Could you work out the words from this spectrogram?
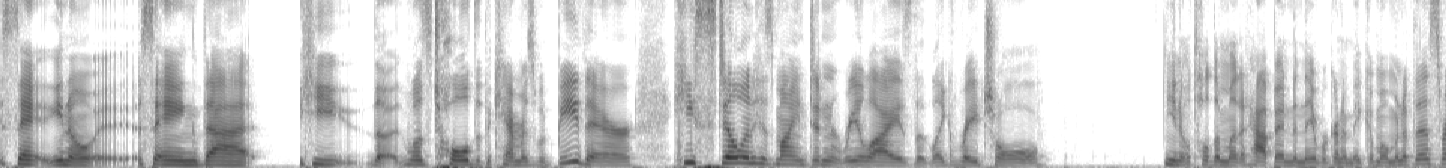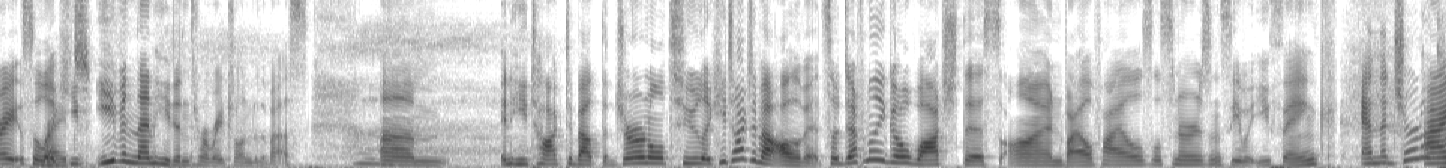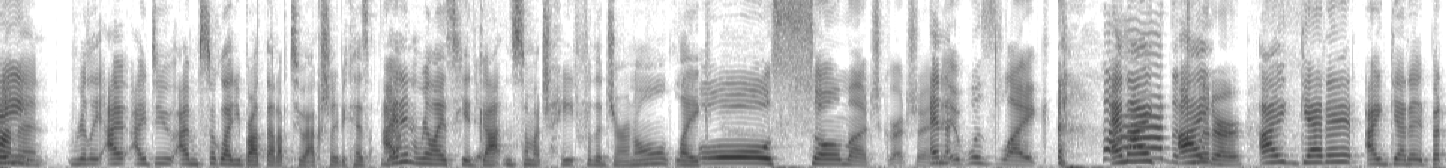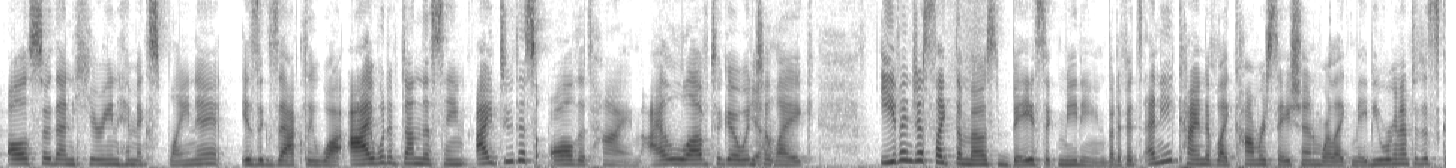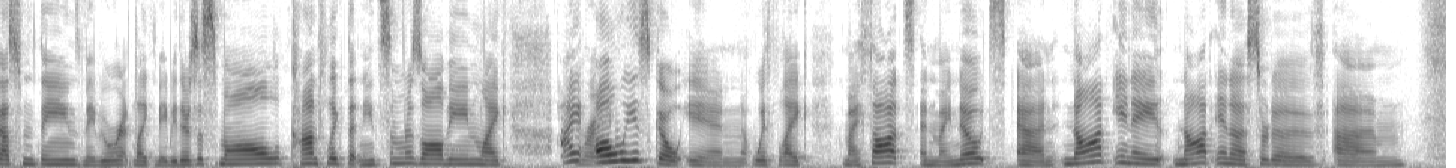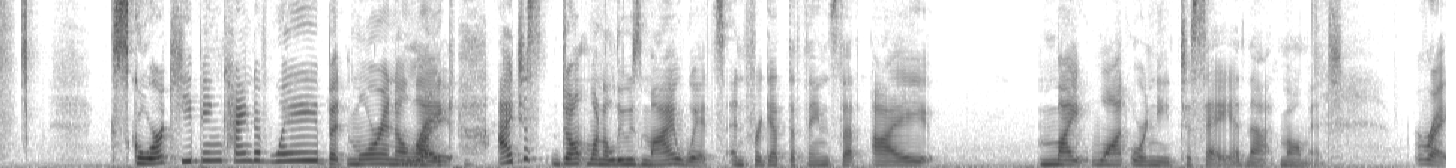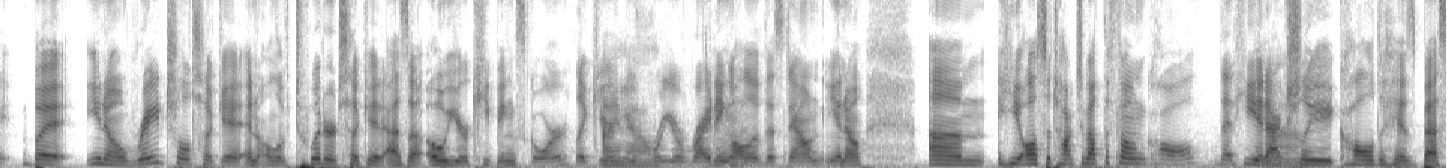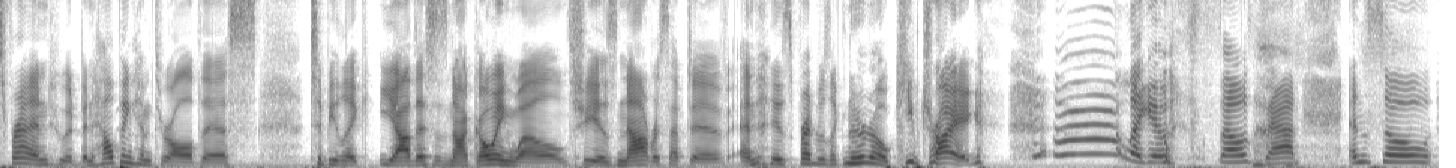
say you know saying that he the, was told that the cameras would be there he still in his mind didn't realize that like rachel you know told them what had happened and they were going to make a moment of this right? So like he even then he didn't throw rachel under the bus. Um and he talked about the journal too like he talked about all of it. So definitely go watch this on Viall Files listeners and see what you think. And the journal I- comment really, I, I do. I'm so glad you brought that up too, actually, because I didn't realize he had gotten so much hate for the journal. Like, oh so much gretchen. And- it was like and I, the I- I, get it, I get it, but also then hearing him explain it is exactly why I would have done the same. I do this all the time. I love to go into Yeah. like. Even just like the most basic meeting, but if it's any kind of like conversation where like maybe we're gonna have to discuss some things, maybe we're like maybe there's a small conflict that needs some resolving, like I Right. always go in with like my thoughts and my notes and not in a not in a sort of um scorekeeping kind of way, but more in a Right. like, I just don't want to lose my wits and forget the things that I might want or need to say in that moment. Right. But, you know, Rachel took it and all of Twitter took it as a, oh, you're keeping score. Like you're, you're, you're writing all of this down, you know. Um, he also talked about the phone call that he had Yeah. actually called his best friend who had been helping him through all of this to be like, yeah, this is not going well. She is not receptive. And his friend was like, no, no, no keep trying. like it was so sad. and so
